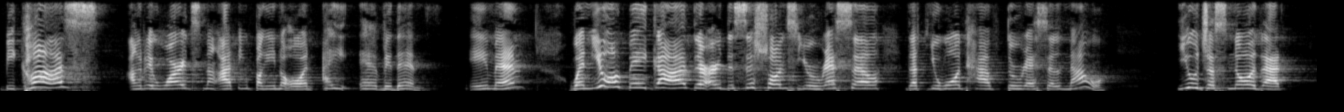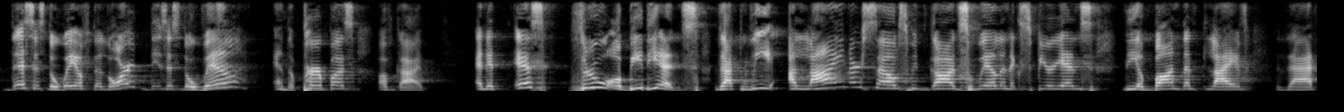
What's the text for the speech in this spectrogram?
Because ang rewards ng ating Panginoon ay evident. Amen? When you obey God, there are decisions you wrestle that you won't have to wrestle now. You just know that this is the way of the Lord, this is the will and the purpose of God. And it is through obedience that we align ourselves with God's will and experience the abundant life that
